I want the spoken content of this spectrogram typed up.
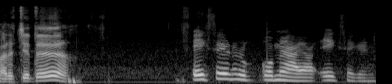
अर्चित? एक सेकंड रुको मैं आया। एक सेकंड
